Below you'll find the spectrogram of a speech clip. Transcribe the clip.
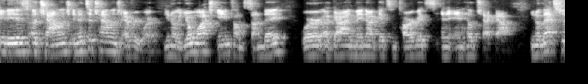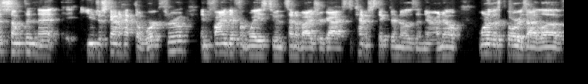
it is a challenge and it's a challenge everywhere you know you'll watch games on sunday where a guy may not get some targets and, and he'll check out. You know, that's just something that you just kind of have to work through and find different ways to incentivize your guys to kind of stick their nose in there. I know one of the stories I love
